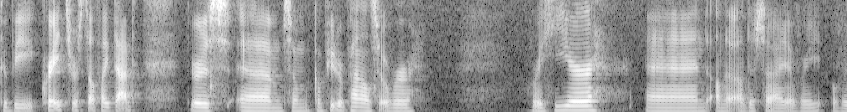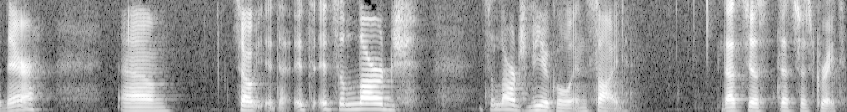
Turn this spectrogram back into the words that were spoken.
could be crates or stuff like that. There's um, some computer panels over over here and on the other side over over there. Um, so it, it's it's a large it's a large vehicle inside. That's just that's just great.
